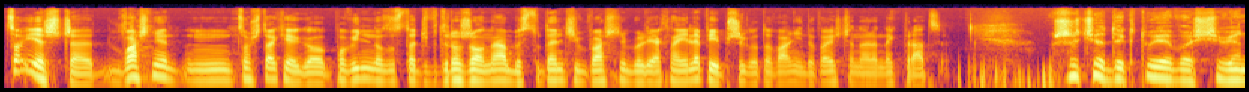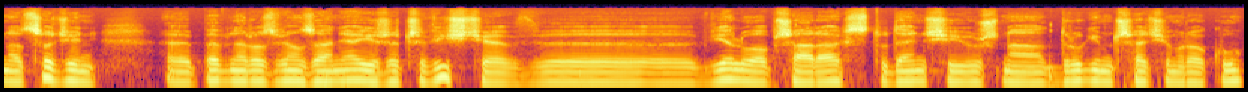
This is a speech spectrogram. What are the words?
Co jeszcze? Właśnie mm, coś takiego powinno zostać wdrożone, aby studenci właśnie byli jak najlepiej przygotowani do wejścia na rynek pracy. Życie dyktuje właściwie na co dzień E, pewne rozwiązania i rzeczywiście w wielu obszarach studenci już na drugim, trzecim roku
